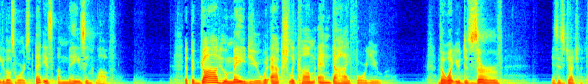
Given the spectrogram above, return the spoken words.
Think of those words. That is amazing love. That the God who made you would actually come and die for you, though what you deserve is his judgment.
